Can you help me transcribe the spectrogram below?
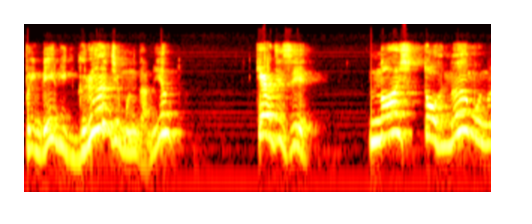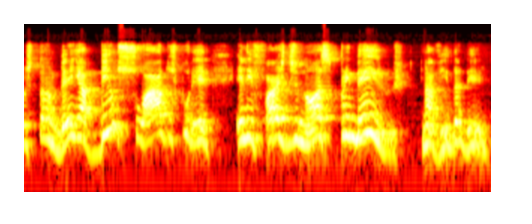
primeiro e grande mandamento, quer dizer, nós tornamos-nos também abençoados por Ele. Ele faz de nós primeiros na vida dele.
